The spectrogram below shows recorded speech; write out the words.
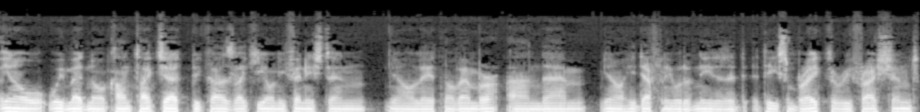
you know, we've made no contact yet because like he only finished in, you know, late November and, um, you know, he definitely would have needed a, a decent break to refresh and,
